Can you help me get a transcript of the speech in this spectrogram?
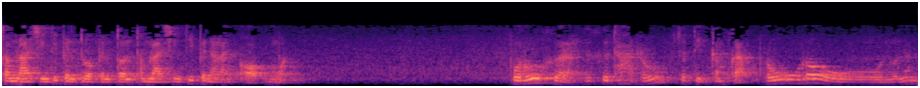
ทำลายสิ่งที่เป็นตัวเป็นตนทำลายสิ่งที่เป็นอะไรออกหมด ผู้รู้คืออะไรก็คือธาตุรู้สติกำกับรู้โรอยู่นั้น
